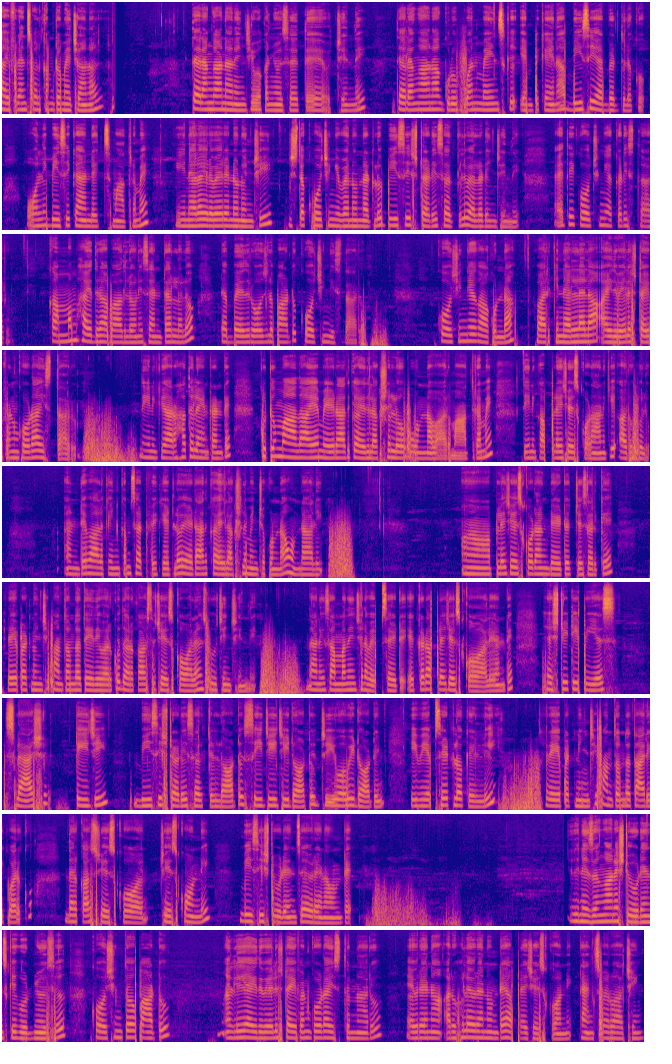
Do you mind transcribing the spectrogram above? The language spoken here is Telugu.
Hi friends welcome to my channel. Telangana నుంచి ఒక న్యూస్ అయితే వచ్చింది. తెలంగాణ గ్రూప్ వన్ మెయిన్స్కి ఎంపికైన బీసీ అభ్యర్థులకు ఓన్లీ బీసీ క్యాండిడేట్స్ మాత్రమే ఈ నెల ఇరవై రెండు నుంచి ఉచిత కోచింగ్ ఇవ్వనున్నట్లు బీసీ స్టడీ సర్కిల్ వెల్లడించింది. అయితే కోచింగ్ ఎక్కడిస్తారు? ఖమ్మం హైదరాబాద్లోని సెంటర్లలో డెబ్బై ఐదు రోజుల పాటు కోచింగ్ ఇస్తారు. కోచింగే కాకుండా వారికి నెల నెల ఐదు వేల స్టైఫండ్ కూడా ఇస్తారు. దీనికి అర్హతలు ఏంటంటే కుటుంబ ఆదాయం ఏడాదికి ఐదు లక్షల లోపు ఉన్నవారు మాత్రమే దీనికి అప్లై చేసుకోవడానికి అర్హులు. అంటే వాళ్ళకి ఇన్కమ్ సర్టిఫికేట్లో ఏడాదికి ఐదు లక్షలు మించకుండా ఉండాలి. అప్లై చేసుకోవడానికి డేట్ వచ్చేసరికి రేపటి నుంచి పంతొమ్మిదో తేదీ వరకు దరఖాస్తు చేసుకోవాలని సూచించింది. దానికి సంబంధించిన వెబ్సైట్. ఎక్కడ అప్లై చేసుకోవాలి అంటే HTTPS slash TG BC study circle dot CGG dot GOV dot IN ఈ వెబ్సైట్లోకి వెళ్ళి రేపటి నుంచి పంతొమ్మిదో తారీఖు వరకు దరఖాస్తు చేసుకో చేసుకోండి. బీసీ స్టూడెంట్స్ ఎవరైనా ఉంటే. ఇది నిజంగానే స్టూడెంట్స్కి గుడ్ న్యూస్. కోచింగ్తో పాటు మళ్ళీ ఐదు వేలు స్టైఫండ్ కూడా ఇస్తున్నారు. ఎవరైనా అర్హులు ఎవరైనా ఉంటే అప్లై చేసుకోండి. Thanks for watching.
